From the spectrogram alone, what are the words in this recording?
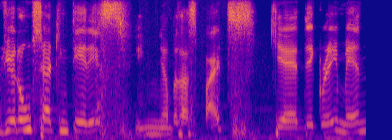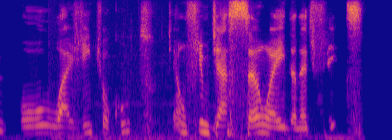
gerou um certo interesse em ambas as partes, que é The Gray Man ou O Agente Oculto, que é um filme de ação aí da Netflix,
